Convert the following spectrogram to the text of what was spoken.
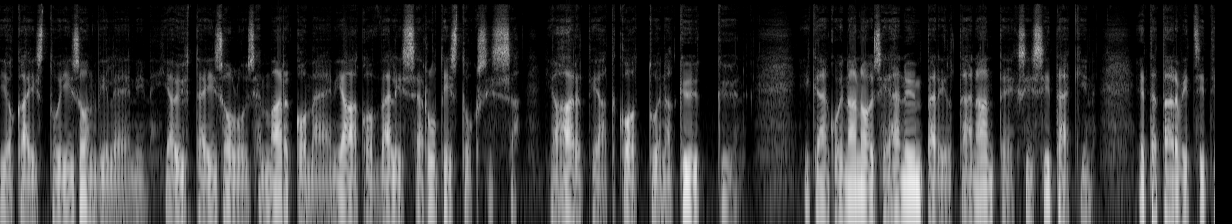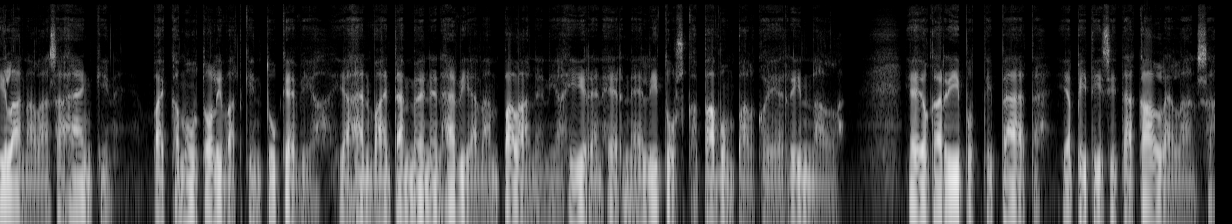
joka istui ison vileenin ja yhtä isoluisen Markomäen Jaakon välissä rutistuksissa ja hartiat koottuina kyykkyyn, ikään kuin anoisi hän ympäriltään anteeksi sitäkin, että tarvitsi tilanalansa hänkin, vaikka muut olivatkin tukevia ja hän vain tämmöinen häviävän palanen ja hiirenherneen lituska pavunpalkojen rinnalla, ja joka riiputti päätä ja piti sitä kallellansa,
